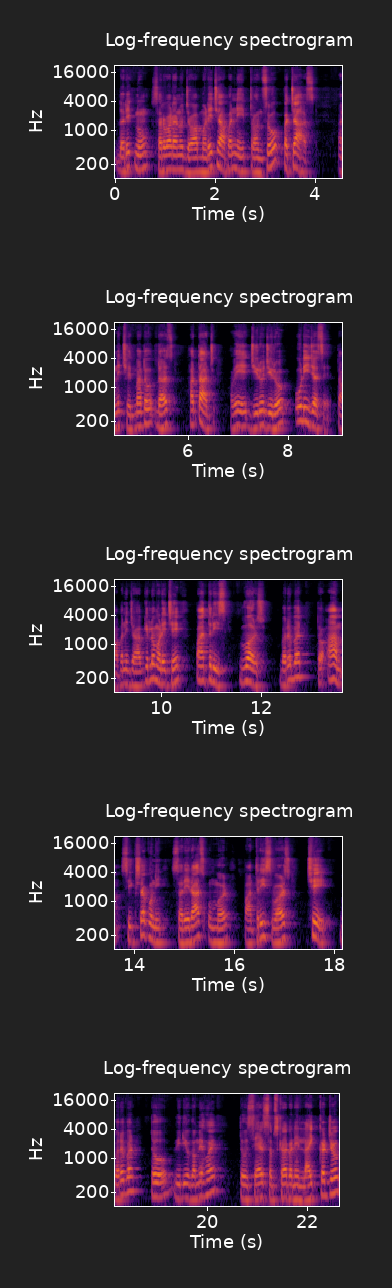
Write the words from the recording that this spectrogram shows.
દરેકનો સરવાળાનો જવાબ મળે છે આપણને ત્રણસો પચાસ. અને છેદમાં તો દસ હતા જ. હવે જીરો જીરો ઉડી જશે. તો આપણને જવાબ કેટલો મળે છે? પાંત્રીસ વર્ષ. બરાબર? તો આમ શિક્ષકોની સરેરાશ ઉંમર પાંત્રીસ વર્ષ છે. બરાબર? તો વીડિયો ગમે હોય તો શેર સબસ્ક્રાઈબ અને લાઈક કરજો.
